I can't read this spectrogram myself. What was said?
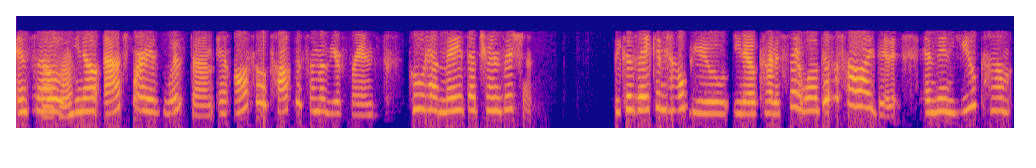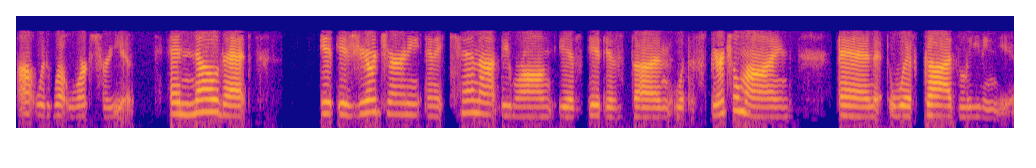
And so, mm-hmm. you know, ask for his wisdom and also talk to some of your friends who have made that transition. Because they can help you, you know, kind of say, well, this is how I did it. And then you come up with what works for you. And know that it is your journey and it cannot be wrong if it is done with a spiritual mind and with God leading you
